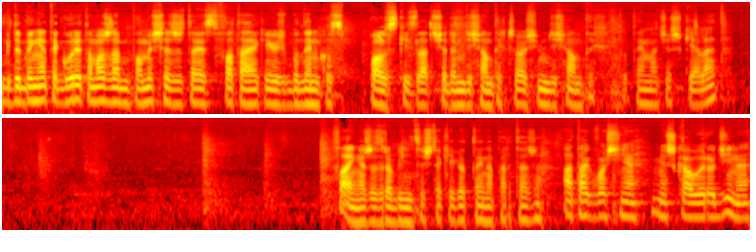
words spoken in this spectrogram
Gdyby nie te góry, to można by pomyśleć, że to jest fota jakiegoś budynku z Polski z lat 70. czy 80. Tutaj macie szkielet. Fajnie, że zrobili coś takiego tutaj na parterze. A tak właśnie mieszkały rodziny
